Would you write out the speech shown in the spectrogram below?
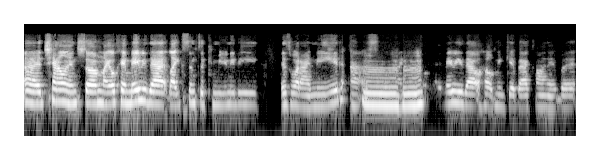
uh, challenge. So I'm like, okay, maybe that like sense of community is what I need. Uh, mm-hmm. so like, maybe that will help me get back on it. But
